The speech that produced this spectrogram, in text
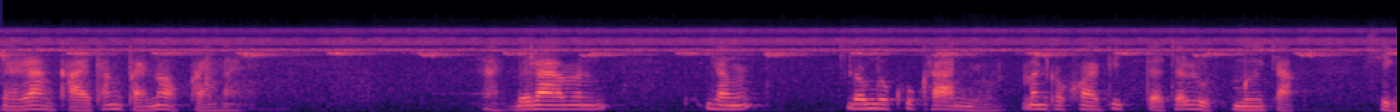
ในร่างกายทั้งภายนอกภายในเวลามันยังล้มลุกคุกคลานอยู่ มันก็คอยที่แต่จะหลุดมือจาก สิ่ง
